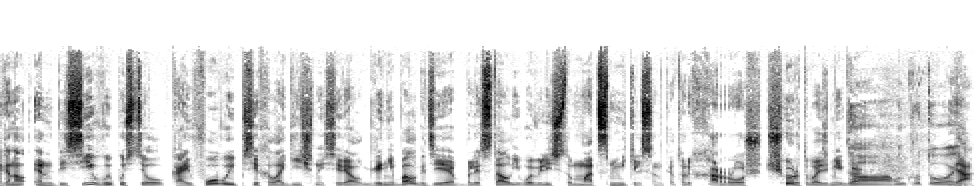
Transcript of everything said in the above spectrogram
телеканал NBC выпустил кайфовый психологичный сериал «Ганнибал», где блистал его величество Матс Микельсон, который хорош, черт возьми, как. Да, он крутой. Да,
